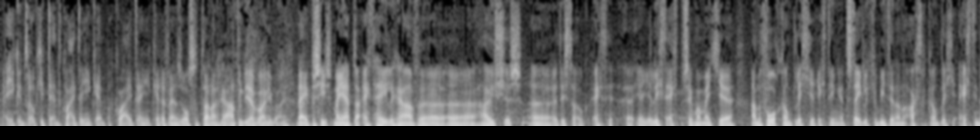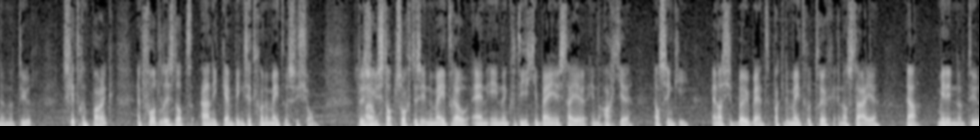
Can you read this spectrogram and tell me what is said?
En je kunt er ook je tent kwijt en je camper kwijt en je caravan zoals het daar dan gaat. Maar die hebben wij niet bij. Nee, precies. Maar je hebt daar echt hele gave eh, huisjes. Het is daar ook echt, ja, je ligt echt zeg maar met je, aan de voorkant lig je richting het stedelijk gebied en aan de achterkant lig je echt in de natuur. Schitterend park. En het voordeel is dat aan die camping zit gewoon een metrostation. Dus Oh. je stapt 's ochtends in de metro en in een kwartiertje ben je, sta je in hartje Helsinki. En als je het beu bent, pak je de metro terug en dan sta je ja, midden in de natuur.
